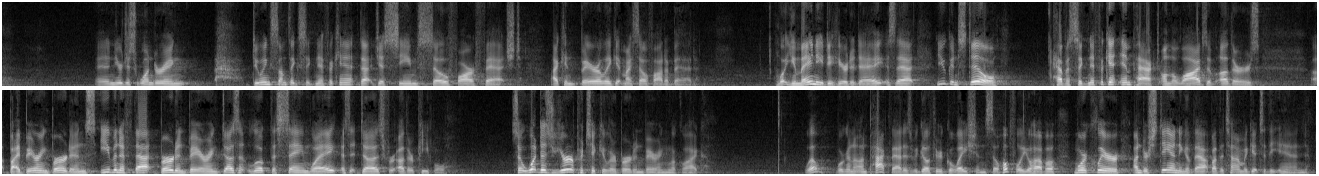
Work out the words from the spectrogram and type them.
And you're just wondering, doing something significant, that just seems so far fetched. I can barely get myself out of bed. What you may need to hear today is that you can still have a significant impact on the lives of others uh, by bearing burdens, even if that burden bearing doesn't look the same way as it does for other people. So, what does your particular burden bearing look like? Well, we're going to unpack that as we go through Galatians. So hopefully you'll have a more clear understanding of that by the time we get to the end.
